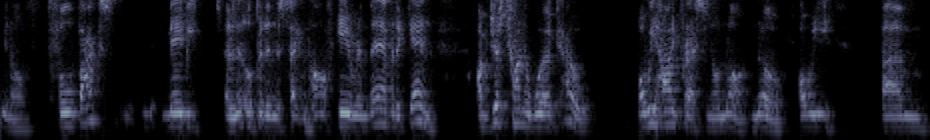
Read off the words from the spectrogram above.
you know, fullbacks? Maybe a little bit in the second half here and there, but again, I'm just trying to work out: are we high pressing or not? No. Are we? Um,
